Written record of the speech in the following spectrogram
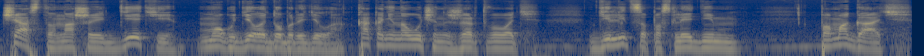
часто наши дети могут делать добрые дела? Как они научены жертвовать, делиться последним, помогать,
